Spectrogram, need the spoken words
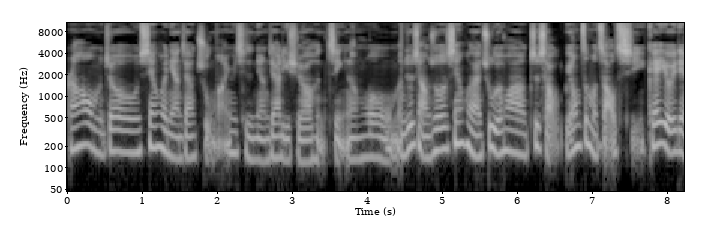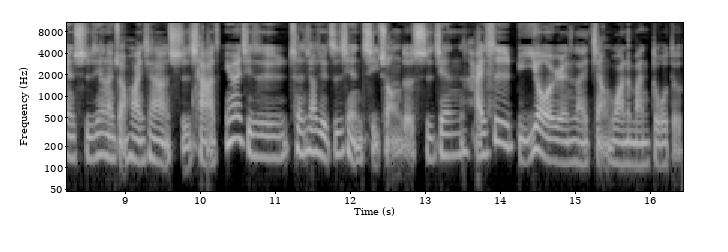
然后我们就先回娘家住嘛，因为其实娘家离学校很近。然后我们就想说，先回来住的话，至少不用这么早起，可以有一点时间来转换一下时差。因为其实陈小姐之前起床的时间还是比幼儿园来讲晚了蛮多的，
